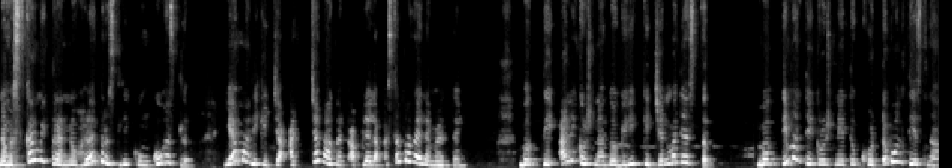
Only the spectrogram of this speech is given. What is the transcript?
नमस्कार मित्रांनो हळद रुसली कुंकू हसलं. या मालिकेच्या आजच्या भागात आपल्याला असं बघायला मिळतंय. भक्ती आणि कृष्णा दोघेही किचनमध्ये असतात. भक्ती म्हणते कृष्णे तू खोटं बोलतेस ना?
